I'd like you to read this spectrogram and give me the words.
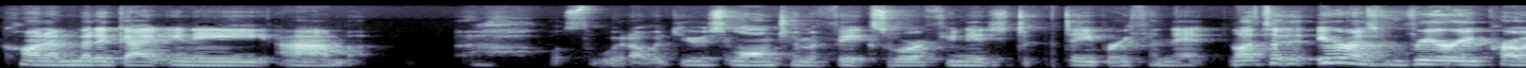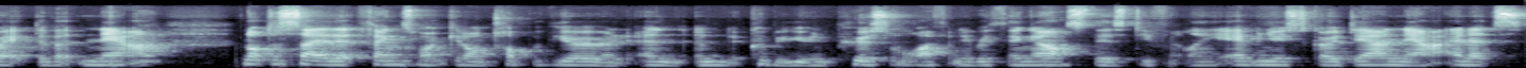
kind of mitigate any um, what's the word I would use long term effects, or if you needed to debrief in that. Like so everyone's very proactive at now. Not to say that things won't get on top of you, and, and, and it could be in personal life and everything else. There's definitely avenues to go down now, and it's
